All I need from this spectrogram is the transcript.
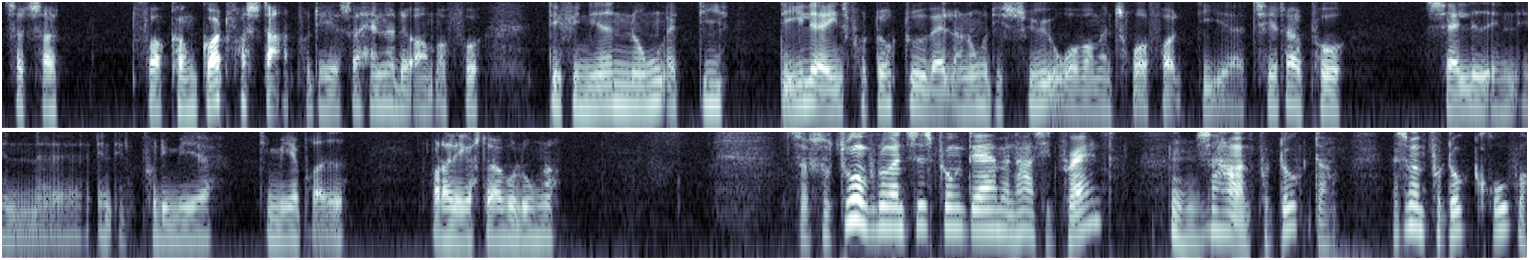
Så, så for at komme godt fra start på det her, så handler det om at få defineret nogle af de dele af ens produktudvalg og nogle af de søgeord, hvor man tror, folk de er tættere på salget end, end, øh, end, end på de mere, de mere brede, hvor der ligger større volumener. Så strukturen på nuværende tidspunkt, det er, at man har sit brand, Mm-hmm. så har man produkter. Hvad så med produktgrupper?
